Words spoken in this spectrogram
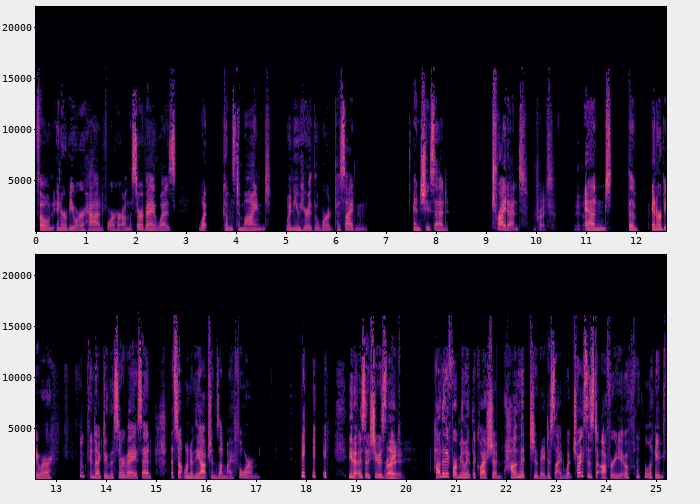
phone interviewer had for her on the survey was, "What comes to mind when you hear the word Poseidon?" And she said, "Trident." right. Yeah. And the interviewer conducting the survey said, "That's not one of the options on my form." you know, so she was like, how do they formulate the question? How that do they decide what choices to offer you? like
